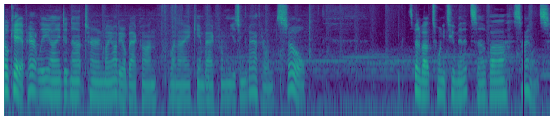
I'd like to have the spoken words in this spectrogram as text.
Okay, apparently I did not turn my audio back on when I came back from using the bathroom. So, it's been about 22 minutes of uh, silence.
